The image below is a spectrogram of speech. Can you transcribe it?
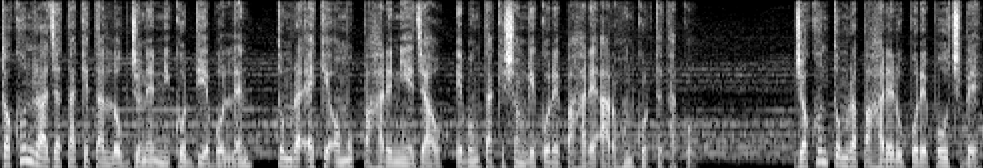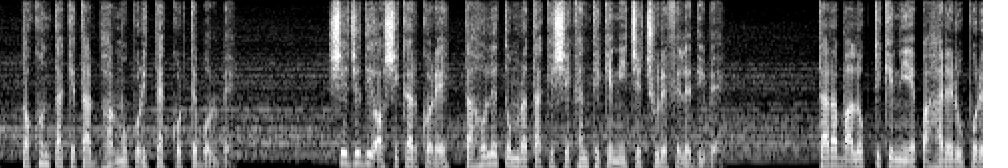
তখন রাজা তাকে তার লোকজনের নিকট দিয়ে বললেন, তোমরা একে অমুক পাহাড়ে নিয়ে যাও এবং তাকে সঙ্গে করে পাহাড়ে আরোহণ করতে থাকো। যখন তোমরা পাহাড়ের উপরে পৌঁছবে, তখন তাকে তার ধর্ম পরিত্যাগ করতে বলবে। সে যদি অস্বীকার করে, তাহলে তোমরা তাকে সেখান থেকে নিচে ছুঁড়ে ফেলে দিবে। তারা বালকটিকে নিয়ে পাহাড়ের উপরে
